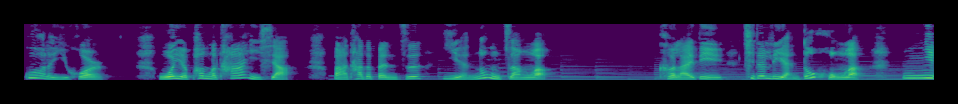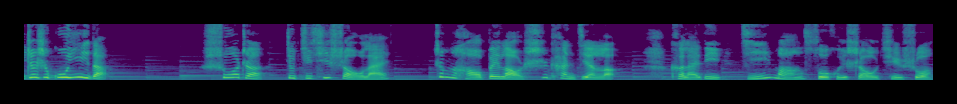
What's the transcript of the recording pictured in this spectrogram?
过了一会儿。我也碰了他一下，把他的本子也弄脏了。克莱蒂气得脸都红了，“你这是故意的！”说着就举起手来，正好被老师看见了。克莱蒂急忙缩回手去，说：“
